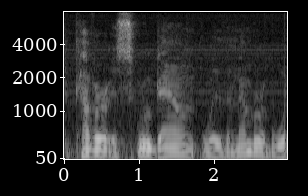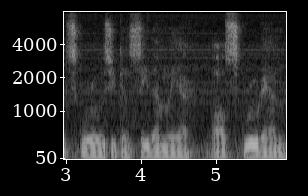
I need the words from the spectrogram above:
The cover is screwed down with a number of wood screws. You can see them there, all screwed in.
